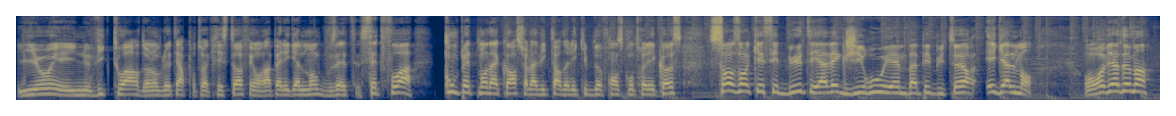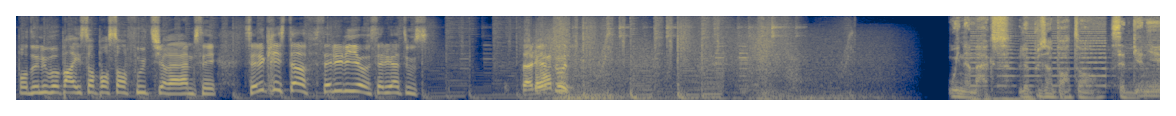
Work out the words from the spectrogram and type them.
Lio, et une victoire de l'Angleterre pour toi, Christophe. Et on rappelle également que vous êtes cette fois complètement d'accord sur la victoire de l'équipe de France contre l'Écosse, sans encaisser de but et avec Giroud et Mbappé buteur également. On revient demain pour de nouveaux paris 100% foot sur RMC. Salut Christophe, salut Lio, salut à tous. Salut à tous. Winamax, le plus important, c'est de gagner.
